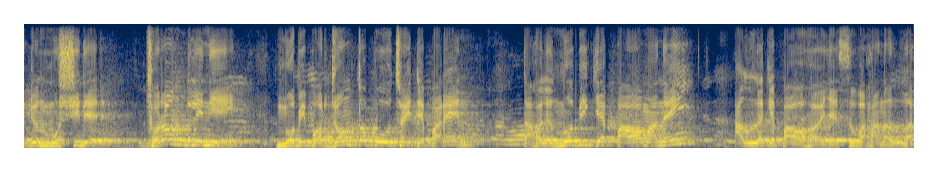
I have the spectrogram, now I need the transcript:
একজন মুর্শিদের চরণদুলি নিয়ে নবী পর্যন্ত পৌঁছাইতে পারেন, তাহলে নবীকে পাওয়া মানেই আল্লাহকে পাওয়া হয়ে যায় সুবাহান আল্লাহ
